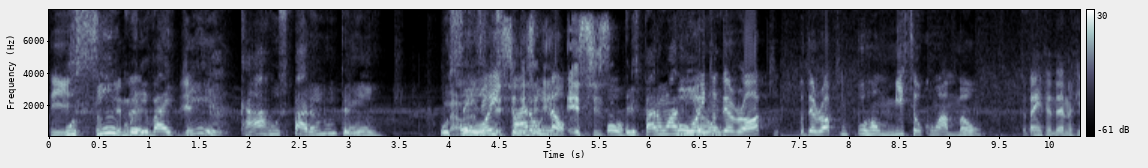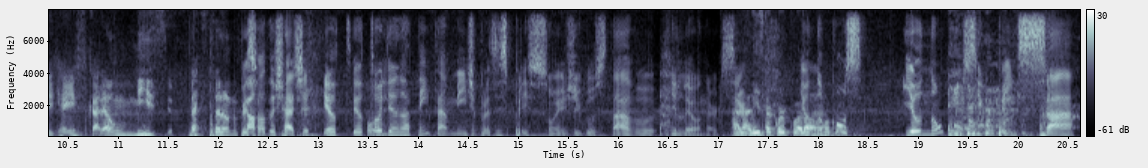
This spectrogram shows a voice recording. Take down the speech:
Isso. O 5 ele vai ter carros parando um trem. O Não, 6 o eles oito, param, esse- não. esses- O- eles param um O avião. 8, The Rock, o The Rock empurra um míssel com a mão. Você tá entendendo o que, que é isso, cara? É um míssil. Tá estourando o carro. Pessoal do chat, eu, eu tô Pô. olhando atentamente pras expressões de Gustavo e Leonard, certo? Analista corporal. eu não cons... E eu não consigo pensar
